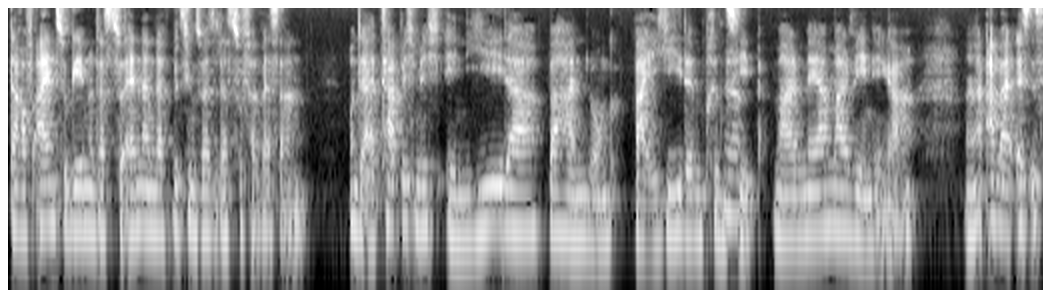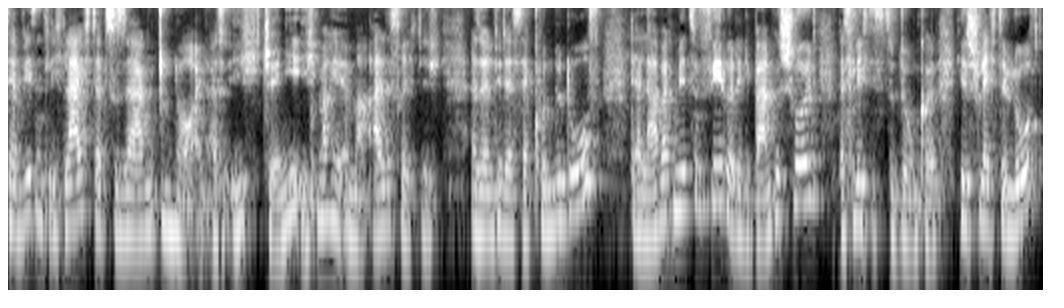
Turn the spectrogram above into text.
darauf einzugehen und das zu ändern, beziehungsweise das zu verbessern. Und da ertappe ich mich in jeder Behandlung, bei jedem Prinzip. Ja. Mal mehr, mal weniger. Ne? Aber es ist ja wesentlich leichter zu sagen, nein, also ich, Jenny, ich mache hier immer alles richtig. Also entweder ist der Kunde doof, der labert mir zu viel oder die Bank ist schuld, das Licht ist zu dunkel, hier ist schlechte Luft.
